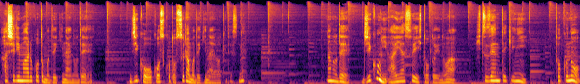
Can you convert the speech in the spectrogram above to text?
走り回ることもできないので事故を起こすことすらもできないわけですね。なので事故に遭いやすい人というのは必然的に得の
